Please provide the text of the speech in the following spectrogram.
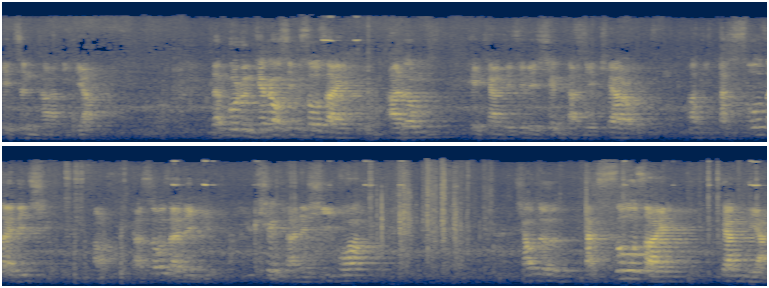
的装塔伫遐。咱无论行到什么所在，啊，拢会听着即个圣诞的跳，啊，伫逐所在咧唱，啊，逐所在咧叫圣诞的诗歌，朝着逐所在响亮。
